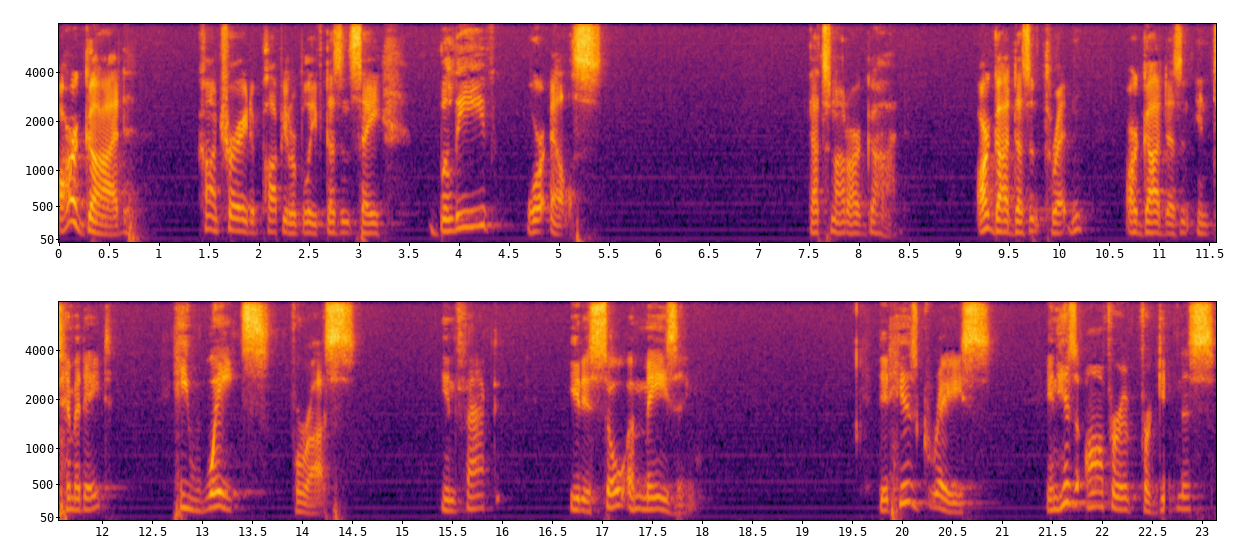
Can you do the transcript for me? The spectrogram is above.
Our God, contrary to popular belief, doesn't say, believe or else. That's not our God. Our God doesn't threaten, our God doesn't intimidate. He waits for us. In fact, it is so amazing that His grace and His offer of forgiveness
